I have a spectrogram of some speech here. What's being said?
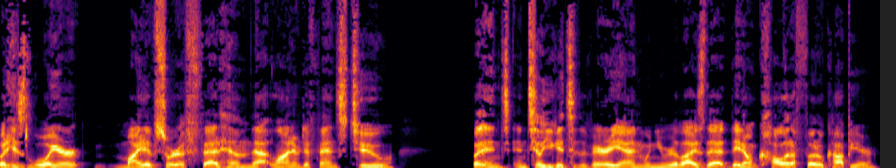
but his lawyer might have sort of fed him that line of defense too. But in, until you get to the very end, when you realize that they don't call it a photocopier,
